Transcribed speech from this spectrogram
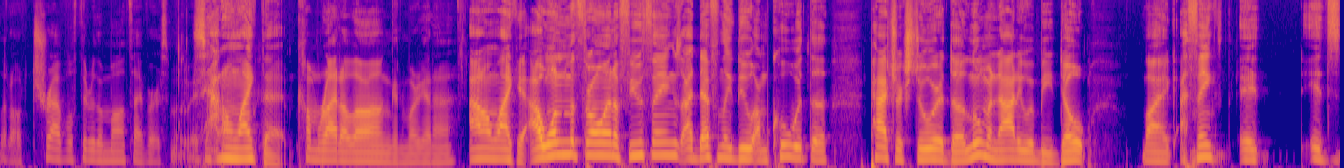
little travel through the multiverse movie. See, I don't like that. Come right along, and we're gonna. I don't like it. I want them to throw in a few things. I definitely do. I'm cool with the Patrick Stewart. The Illuminati would be dope. Like I think it it's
